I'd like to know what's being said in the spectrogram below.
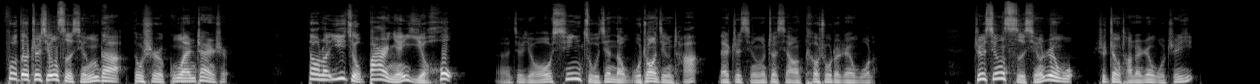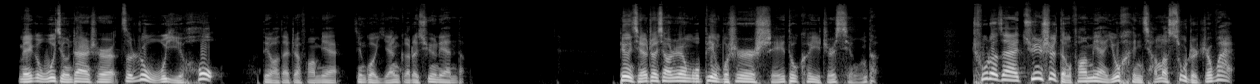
负责执行死刑的都是公安战士，到了一九八二年以后。呃，就由新组建的武装警察来执行这项特殊的任务了。执行死刑任务是正常的任务之一，每个武警战士自入伍以后都要在这方面经过严格的训练的，并且这项任务并不是谁都可以执行的，除了在军事等方面有很强的素质之外，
